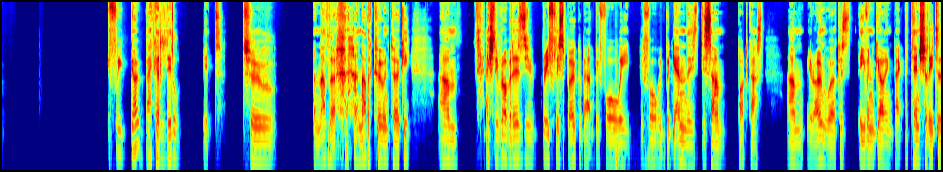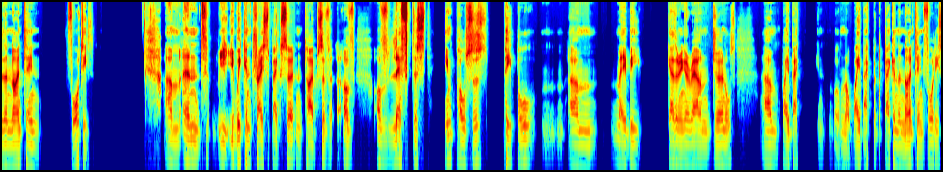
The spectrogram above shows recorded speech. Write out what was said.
if we go back a little bit to another another coup in Turkey. Um, actually, Robert, as you briefly spoke about before we before we began this this um, podcast, um, your own work is even going back potentially to the 1940s. Um, and we, we, can trace back certain types of of of leftist impulses, people um, maybe gathering around journals um, way back, in, well, not way back, but back in the 1940s.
